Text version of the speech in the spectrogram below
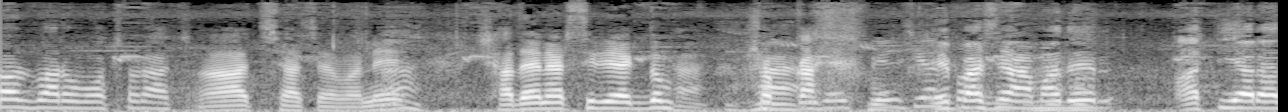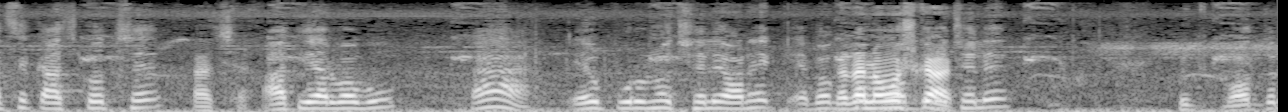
দশ বারো বছর আছি। আচ্ছা আচ্ছা মানে হ্যাঁ। সাদা নার্সারির একদম হ্যাঁ, সব। কাজ। এই পাশে আমাদের আতিয়ার আছে কাজ করছে। আচ্ছা। আতিয়ার বাবু হ্যাঁ এও পুরনো ছেলে অনেক এবং দাদা, নমস্কার। ছেলে ভদ্র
